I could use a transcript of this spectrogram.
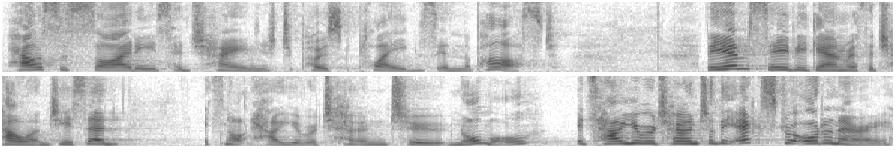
how societies had changed post plagues in the past. The MC began with a challenge. He said, It's not how you return to normal, it's how you return to the extraordinary.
